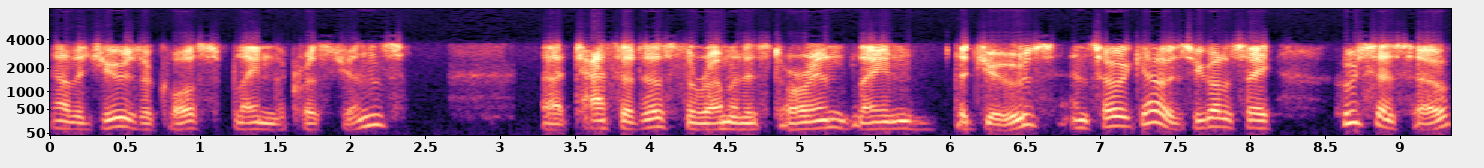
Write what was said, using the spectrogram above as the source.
Now, the Jews, of course, blame the Christians. Uh, Tacitus, the Roman historian, blamed the Jews, and so it goes. You've got to say, who says so,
